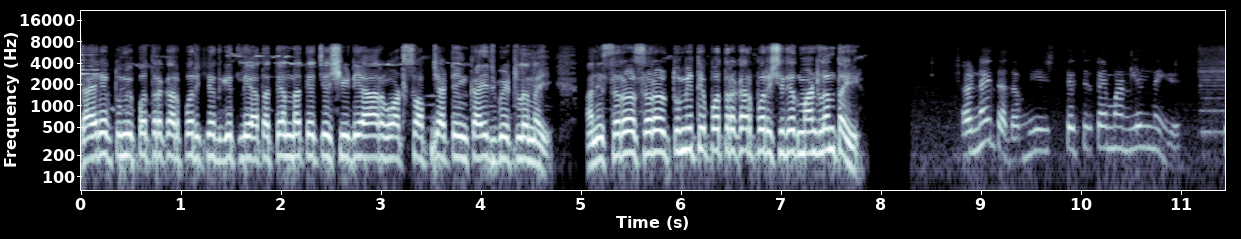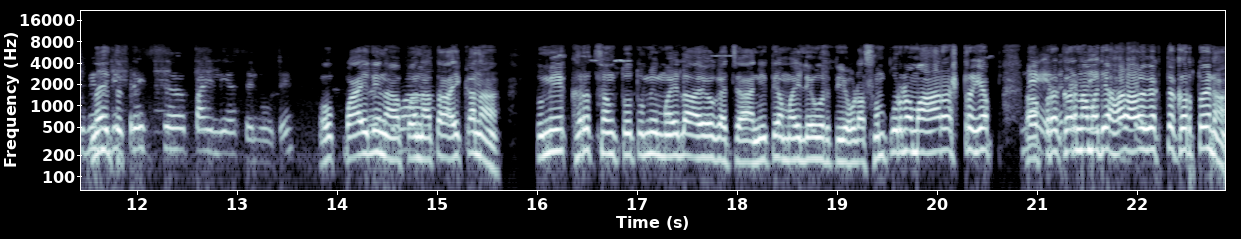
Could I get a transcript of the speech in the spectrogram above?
डायरेक्ट तुम्ही पत्रकार परिषद घेतली आता त्यांना त्याचे सीडीआर व्हॉट्सअप चॅटिंग काहीच भेटलं नाही. आणि सरळ सरळ तुम्ही ते पत्रकार परिषदेत मांडलं ना ताई? नाही दादा मी त्याचे काही मानलेलं नाहीये. तुम्ही नाही माझी तर- प्रेस पाहिली असेल बहुतेक. अहो पाहिली ना पण आता ऐका ना तुम्ही खरंच सांगतो तुम्ही महिला आयोगाच्या आणि त्या महिलेवरती एवढा संपूर्ण महाराष्ट्र या अ, नाही, प्रकरणामध्ये नाही, हळहळ व्यक्त करतोय ना.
